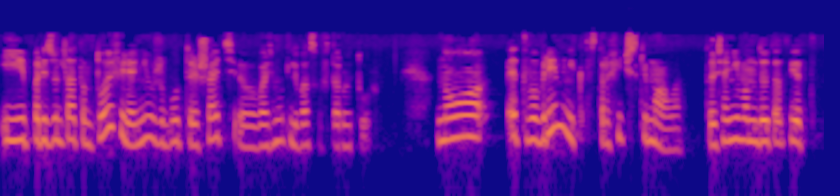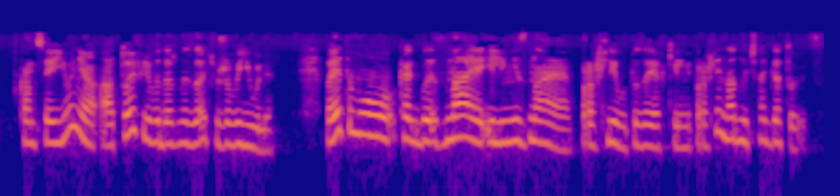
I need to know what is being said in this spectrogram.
И по результатам TOEFL они уже будут решать, э, возьмут ли вас во второй тур. Но этого времени катастрофически мало. То есть они вам дают ответ в конце июня, а TOEFL вы должны сдать уже в июле. Поэтому, как бы зная или не зная, прошли вы по заявке или не прошли, надо начинать готовиться.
